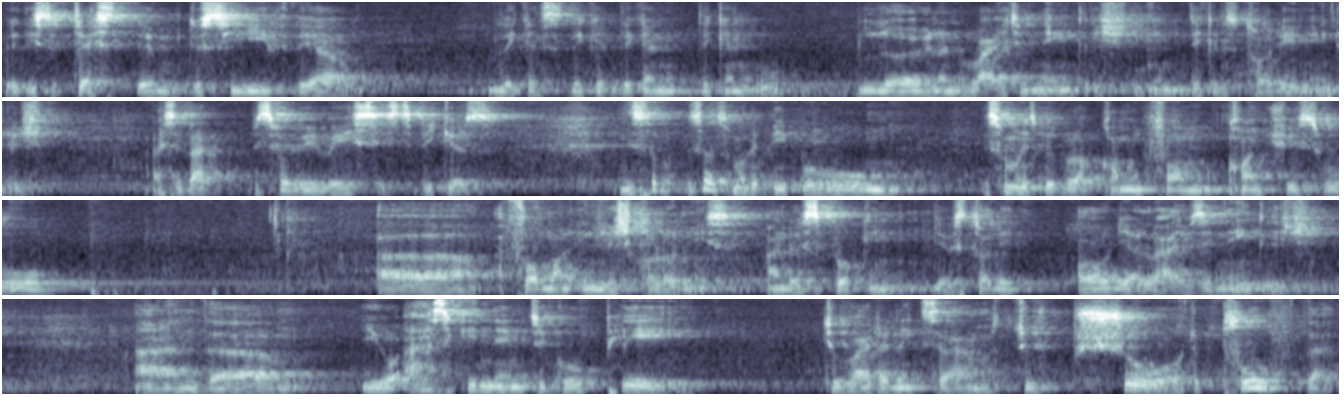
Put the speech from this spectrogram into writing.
that is to test them to see if they are they can they can they can they can learn and write in English. They can they can study in English. I said that is very racist because these these are some of the people who some of these people are coming from countries who uh, former English colonies, and they've spoken, they've studied all their lives in English. And um, you're asking them to go pay to write an exam to show or to prove that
